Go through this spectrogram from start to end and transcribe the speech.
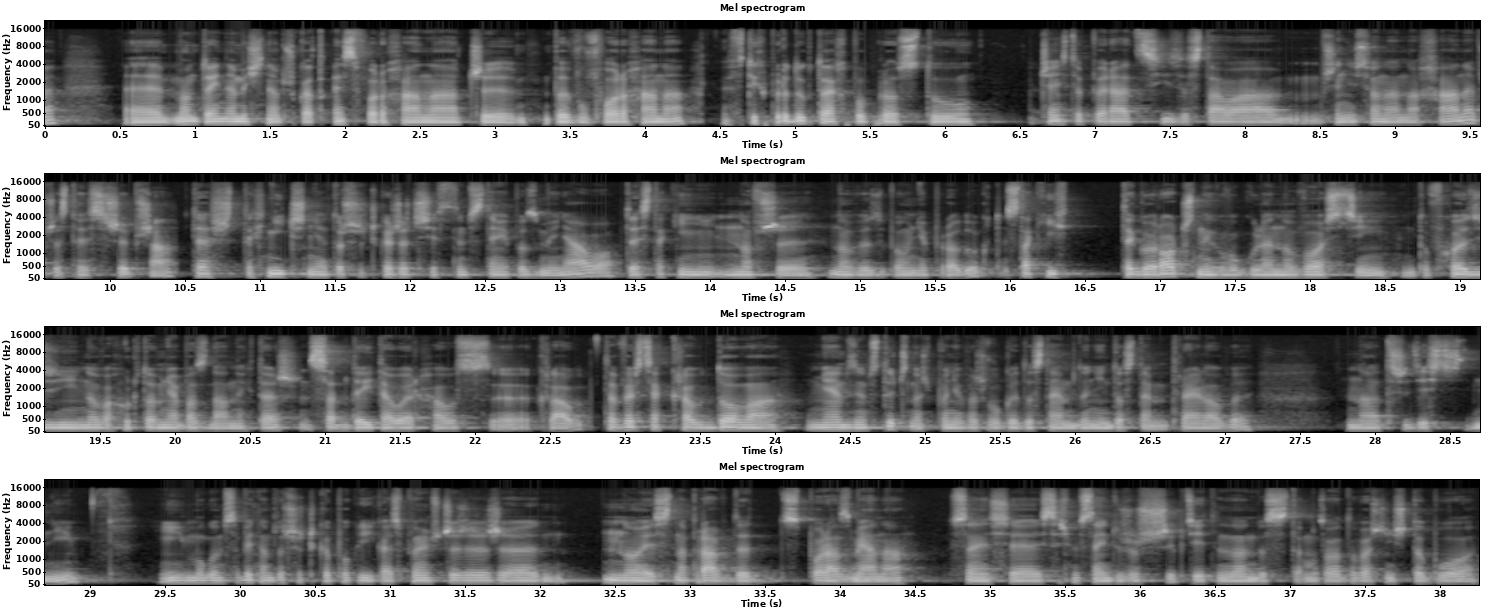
E, mam tutaj na myśli na przykład S4 HANA czy BW4 HANA. W tych produktach po prostu Część operacji została przeniesiona na HANę, przez to jest szybsza. Też technicznie troszeczkę rzeczy się w tym systemie pozmieniało. To jest taki nowszy, nowy zupełnie produkt. Z takich tegorocznych w ogóle nowości to wchodzi nowa hurtownia baz danych też, Subdata Warehouse e, Cloud. Ta wersja cloudowa, miałem z nią styczność, ponieważ w ogóle dostałem do niej dostęp trialowy na 30 dni i mogłem sobie tam troszeczkę poklikać. Powiem szczerze, że no jest naprawdę spora zmiana. W sensie jesteśmy w stanie dużo szybciej ten dane do systemu załadować niż to było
